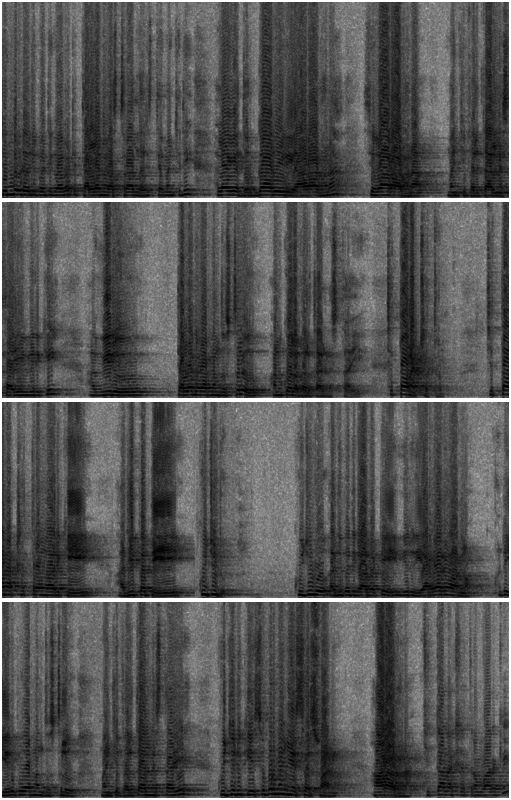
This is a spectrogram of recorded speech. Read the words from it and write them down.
చంద్రుడు అధిపతి కాబట్టి తెల్లని వస్త్రాలు ధరిస్తే మంచిది. అలాగే దుర్గాదేవి ఆరాధన శివారాధన మంచి ఫలితాలను ఇస్తాయి వీరికి. వీరు తెల్లని వర్ణం దుస్తులు అనుకూల ఫలితాలను ఇస్తాయి. చిత్తా నక్షత్రం. చిత్తా నక్షత్రం వారికి అధిపతి కుజుడు. కుజుడు అధిపతి కాబట్టి వీరు ఎర్రని వర్ణం అంటే ఎరుపు వర్ణం దుస్తులు మంచి ఫలితాలను ఇస్తాయి. కుజుడికి సుబ్రహ్మణ్యేశ్వర స్వామి. ఆరాధన. చిత్తా నక్షత్రం వారికి?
